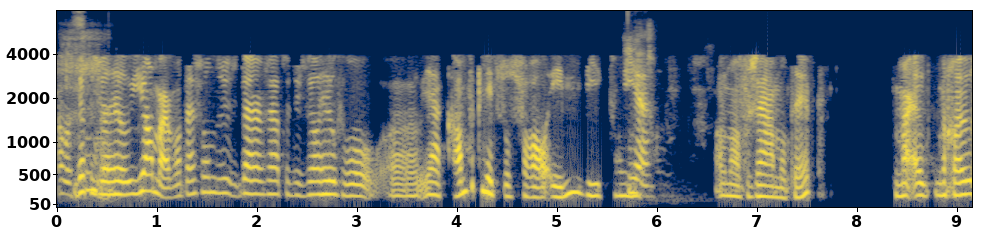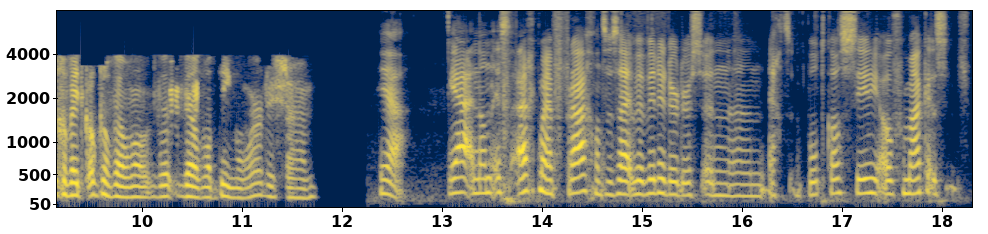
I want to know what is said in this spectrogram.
Oh, Dat is wel heel jammer, want daar, stonden, dus- daar zaten dus wel heel veel eh, ja, krantenknipsels vooral in. Die ik toen Ja. allemaal verzameld heb. Maar uit mijn geheugen weet ik ook nog wel, wel, wel wat dingen hoor. Dus eh, Ja. Ja, en dan is eigenlijk mijn vraag, want we, zijn, we willen er dus een, een echt een podcastserie over maken. Dus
